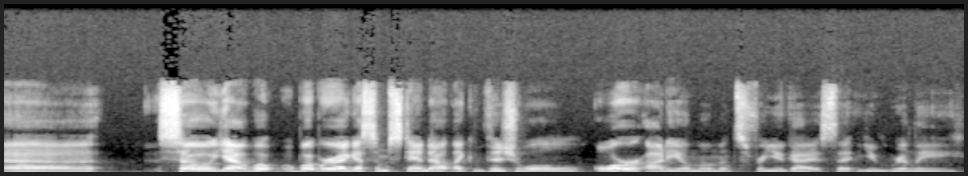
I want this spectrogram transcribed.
Uh, so yeah, what what were I guess some standout like visual or audio moments for you guys that you really?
